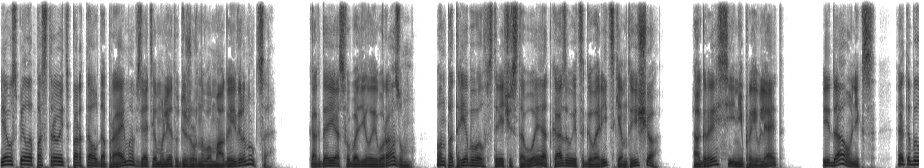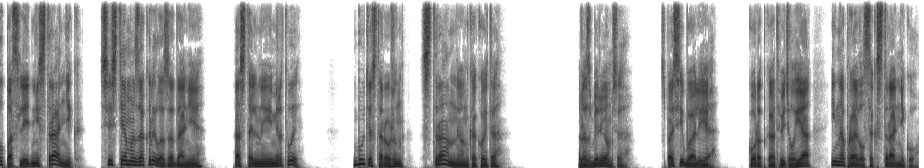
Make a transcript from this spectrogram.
Я успела построить портал до Прайма, взять амулет у дежурного мага и вернуться. Когда я освободила его разум, он потребовал встречи с тобой и отказывается говорить с кем-то еще. Агрессии не проявляет. И да, Оникс, это был последний странник. Система закрыла задание. Остальные мертвы. Будь осторожен, странный он какой-то. Разберемся. Спасибо, Алия. Коротко ответил я и направился к страннику.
